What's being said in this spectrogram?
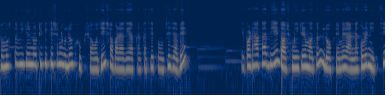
সমস্ত ভিডিও নোটিফিকেশানগুলো খুব সহজেই সবার আগে আপনার কাছে পৌঁছে যাবে। এরপর ঢাকা দিয়ে দশ মিনিটের মতন লো ফ্লেমে রান্না করে নিচ্ছি।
